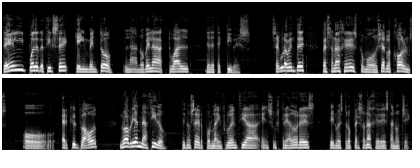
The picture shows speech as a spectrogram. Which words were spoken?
De él puede decirse que inventó la novela actual de detectives. Seguramente personajes como Sherlock Holmes o Hercule Poirot no habrían nacido de no ser por la influencia en sus creadores de nuestro personaje de esta noche.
